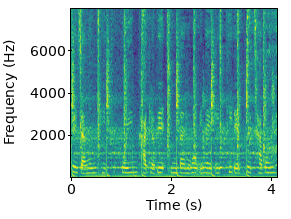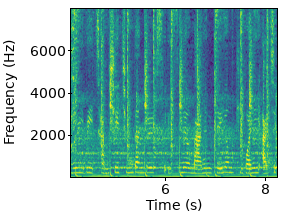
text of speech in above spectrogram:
회장은 비트코인 가격의 중단으로 인해 ETF 자본 유입이 잠시 중단될 수 있으며 많은 대형 기관이 아직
